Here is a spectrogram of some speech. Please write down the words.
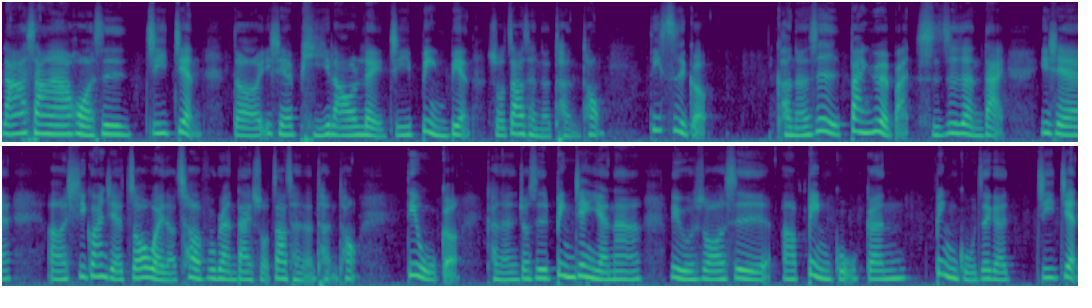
拉伤啊，或者是肌腱的一些疲劳累积病变所造成的疼痛。第四个可能是半月板、十字韧带一些呃膝关节周围的侧副韧带所造成的疼痛。第五个可能就是髌腱炎啊，例如说是呃髌骨跟髌骨这个。肌腱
